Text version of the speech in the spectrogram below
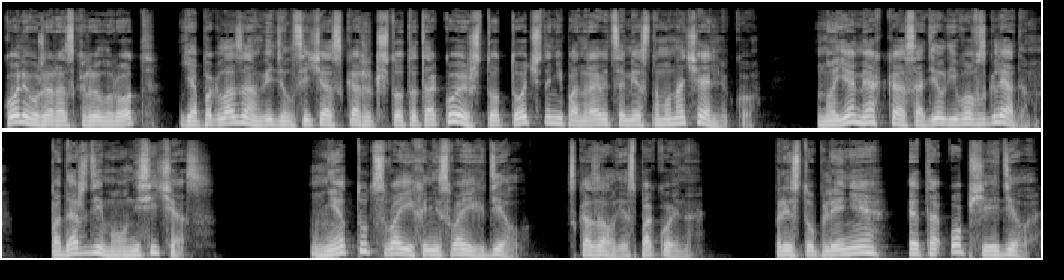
Коля уже раскрыл рот, я по глазам видел, сейчас скажет что-то такое, что точно не понравится местному начальнику но я мягко осадил его взглядом. «Подожди, мол, не сейчас». «Нет тут своих и не своих дел», — сказал я спокойно. «Преступление — это общее дело».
